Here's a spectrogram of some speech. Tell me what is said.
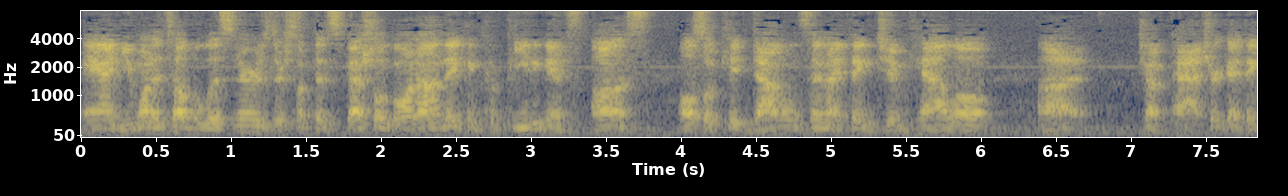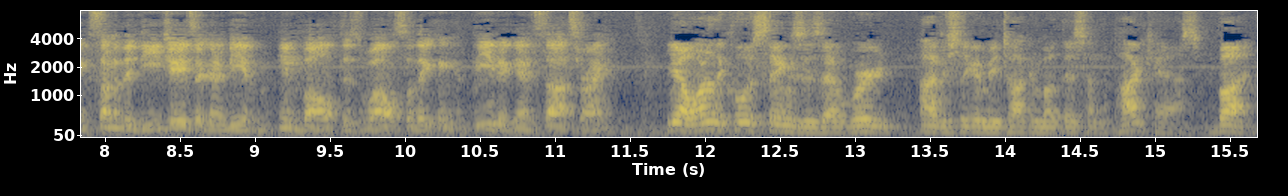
and you want to tell the listeners there's something special going on. They can compete against us. Also, Kit Donaldson. I think Jim Callow. Uh, Chuck Patrick. I think some of the DJs are going to be involved as well, so they can compete against us, right? Yeah, one of the coolest things is that we're obviously going to be talking about this on the podcast, but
